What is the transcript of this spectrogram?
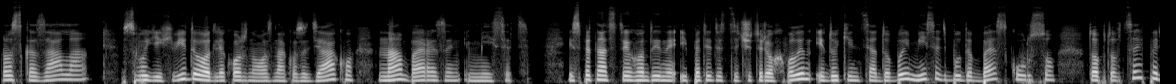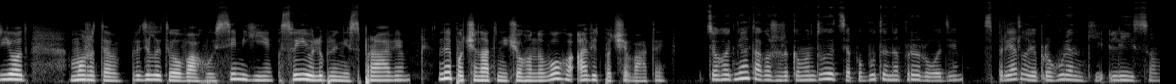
розказала в своїх відео для кожного знаку зодіаку на березень місяць. Із 15 години і 54 хвилин і до кінця доби місяць буде без курсу, тобто в цей період можете приділити увагу сім'ї, своїй улюбленій справі, не починати нічого нового, а відпочивати. Цього дня також рекомендується побути на природі, сприятливі прогулянки лісом,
